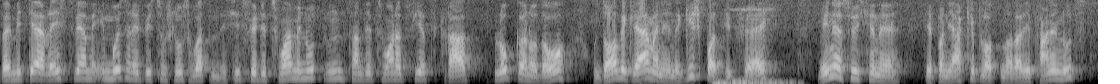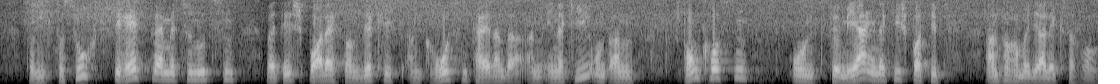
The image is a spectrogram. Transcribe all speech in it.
weil mit der Restwärme, ich muss ja nicht bis zum Schluss warten. Das ist für die zwei Minuten, sind die 240 Grad locker noch da. Und da habe ich gleich mal einen Energiespartipp für euch. Wenn ihr solche Teppanyaki-Platten oder die Pfanne nutzt, dann versucht die Restwärme zu nutzen, weil das spart euch dann wirklich einen großen Teil an, der, an Energie und an Stromkosten. Und für mehr Energiespartipps einfach einmal die Alexa fragen.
